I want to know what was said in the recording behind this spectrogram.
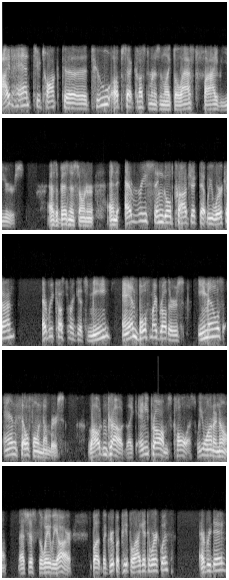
I've had to talk to two upset customers in like the last five years as a business owner. And every single project that we work on, every customer gets me and both my brothers emails and cell phone numbers. Loud and proud. Like any problems, call us. We want to know. That's just the way we are. But the group of people I get to work with every day,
